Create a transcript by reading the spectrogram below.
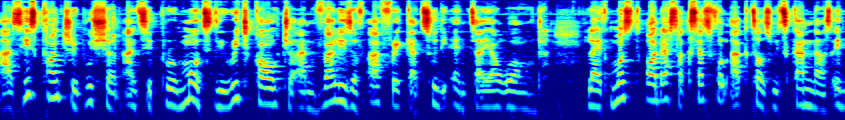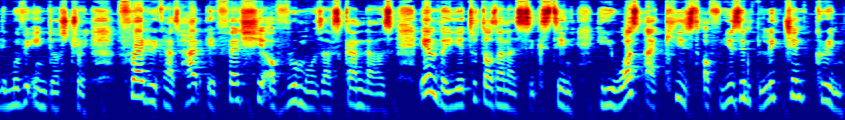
as his contribution and to promote the rich culture and values of Africa to the entire world. Like most other successful actors with scandals in the movie industry, Frederick has had a fair share of rumors and scandals. In the year 2016, he was accused of using bleaching cream,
